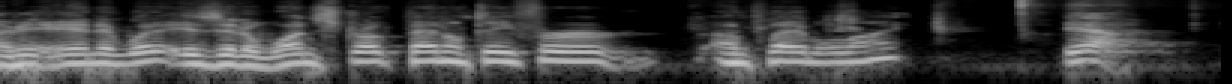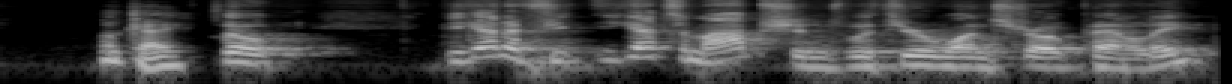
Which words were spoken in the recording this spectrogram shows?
I mean, and it, what is it a one stroke penalty for unplayable line? Yeah. Okay. So you got a few, you got some options with your one stroke penalty.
